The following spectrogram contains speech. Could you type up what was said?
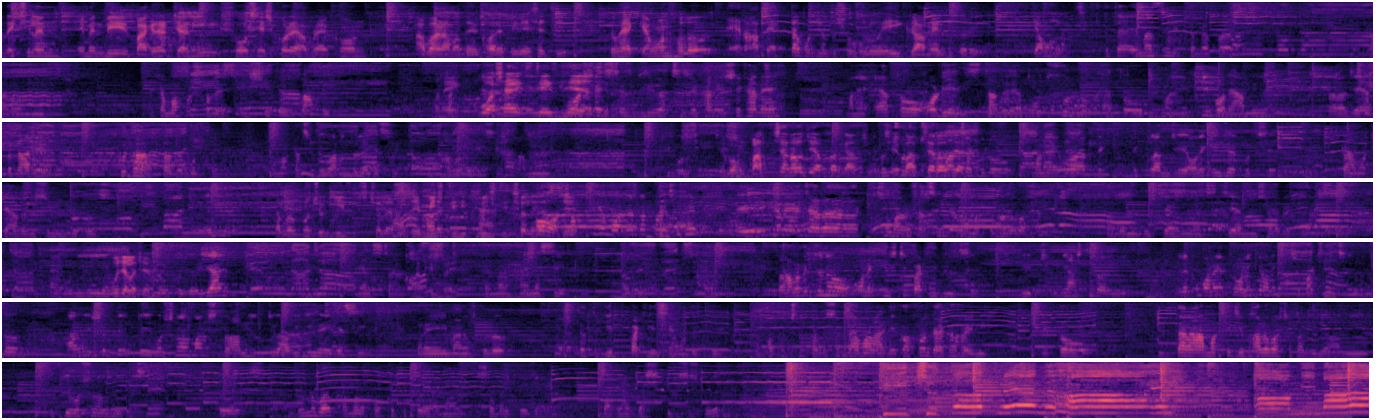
তো দেখছিলেন এমএনবির বাগেরহাট জার্নি। শো শেষ করে আমরা এখন আবার আমাদের ঘরে ফিরে এসেছি। তো ভাই কেমন হলো? রাত একটা পর্যন্ত শো হলো এই গ্রামের ভিতরে। কেমন লাগছে? এটা এমার্জিং একটা ব্যাপার। কারণ একটা মফস্বলে এই শীতের রাতে মানে কুয়াশায় স্টেজ ভিজে যাচ্ছে স্টেজ ভিজে যাচ্ছে যেখানে সেখানে মানে এত অডিয়েন্স তাদের এত উৎফুল্ল এত মানে কি বলে আমি তারা যে এত গানের ক্ষুধা তাদের মধ্যে। কাছে খুব আনন্দ লেগেছে খুব ভালো লেগেছে। আমি কি বলব? এবং বাচ্চারাও যে আপনার গান শুনছে বাচ্চারাও বাচ্চাগুলো মানে ওরা দেখ- দেখলাম যে অনেক এনজয় করছে ওটা আমাকে আরও বেশি মুগ্ধ করেছে। তারপর প্রচুর গিফট চলে আসছে হ্যাঁ, মিষ্টি হ্যাঁ। মিষ্টি চলে আসছে। সবথেকে মজার ব্যাপার হচ্ছে যে এখানে যারা কিছু মানুষ আছেন যারা আমাকে ভালোবাসেন তাদের মধ্যে চেয়ারম্যান চেয়ারম্যান সাহেব একজন আছেন হ্যাঁ উনি উপজেলা চেয়ারম্যান। ইয়াং ইয়াংস্টার নাসিম ভাই। তার নাম নাসির। তো আমাদের জন্য অনেক মিষ্টি পাঠিয়ে দিয়েছে গিফট নিয়ে আসতে পারেননি। এরকম অনেক অনেকে অনেক কিছু পাঠিয়েছে। তো আমি সত্যি একটু ইমোশনাল মানুষ তো আমি একটু আবেগী হয়ে গেছি। মানে এই মানুষগুলো এত এত গিফট পাঠিয়েছে আমাদেরকে। অথচ তাদের সাথে আমার আগে কখনো দেখা হয়নি। তো তারা আমাকে যে ভালোবাসাটা দিল আমি একটু ইমোশনাল হয়ে গেছি। তো ধন্যবাদ আমার পক্ষ থেকে আমার সবাইকে যারা বাগেরহাটবাসীকে বিশেষ করে? কিছু তো প্রেম হয় অমীমাংসিত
